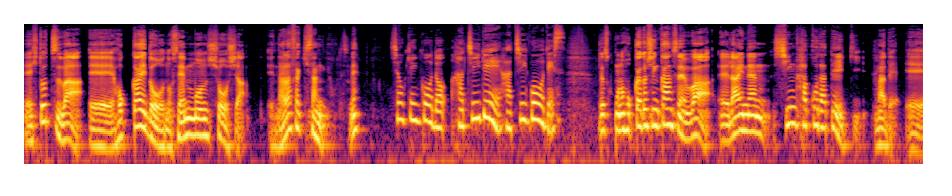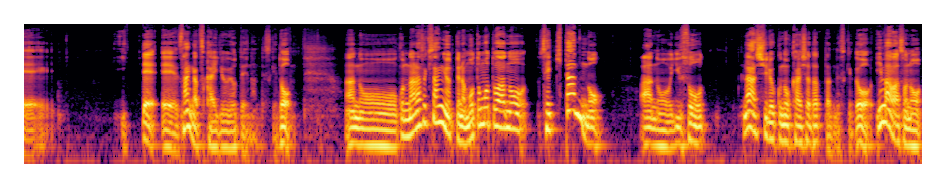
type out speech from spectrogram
えー、1つは、えー、北海道の専門商社、えー、楢崎産業ですね。証券コード8085です。で、この北海道新幹線は、えー、来年新函館駅まで、えー、行って、えー、3月開業予定なんですけど、あのー、この楢崎産業っていうのはもともとあの、石炭の、あの、輸送が主力の会社だったんですけど、今はその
